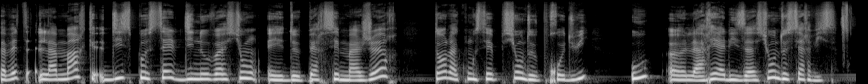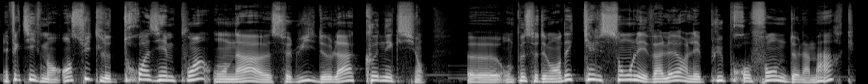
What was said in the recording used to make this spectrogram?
ça va être la marque dispose-t-elle d'innovation et de percées majeures dans la conception de produits ou euh, la réalisation de services? Effectivement. Ensuite, le troisième point, on a euh, celui de la connexion. Euh, on peut se demander quelles sont les valeurs les plus profondes de la marque.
